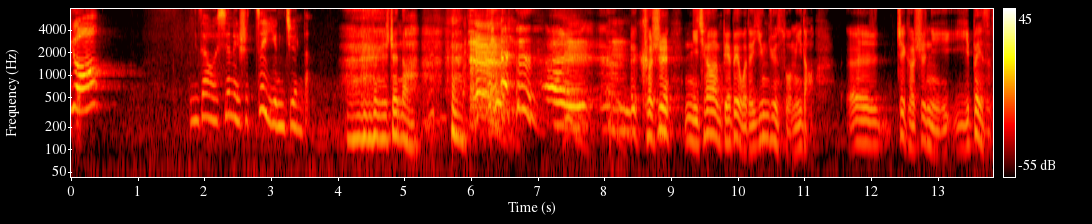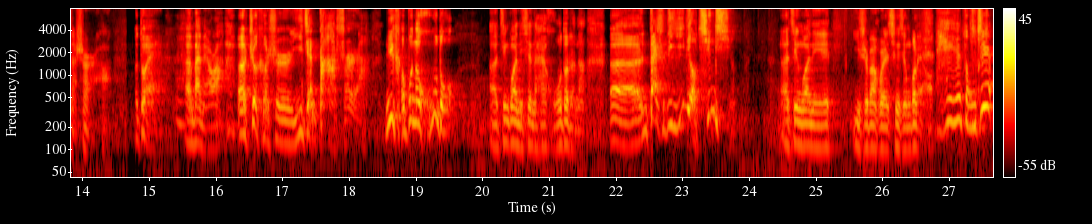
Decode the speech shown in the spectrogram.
勇，你在我心里是最英俊的。哎，真的啊。呃，可是你千万别被我的英俊所迷倒，呃，这可是你一辈子的事儿哈。对，呃，麦苗啊，呃，这可是一件大事儿啊，你可不能糊涂。呃，尽管你现在还糊涂着呢，呃，但是你一定要清醒。呃，尽管你一时半会儿也清醒不了。哎，总之，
